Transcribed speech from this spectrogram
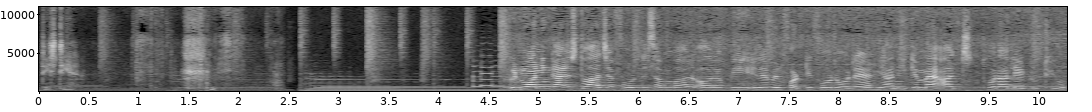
टेस्टी है। गुड मॉर्निंग गाइस तो आज है फोर्थ दिसंबर और अभी 11:44 हो रहे हैं यानी कि मैं आज थोड़ा लेट उठी हूँ।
